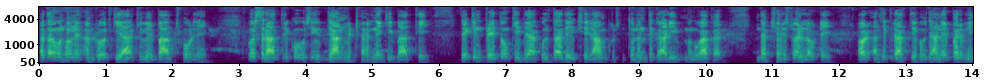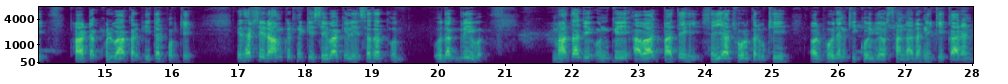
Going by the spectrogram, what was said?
अतः उन्होंने अनुरोध किया कि वे बाग छोड़ दें। उस रात्रि को उसी उद्यान में ठहरने की बात थी, लेकिन प्रेतों की व्याकुलता देख श्री रामकृष्ण तुरंत गाड़ी मंगवाकर दक्षिणेश्वर लौटे और अधिक रात्रि हो जाने पर भी फाटक खुलवा कर भीतर पहुँचे। इधर श्री रामकृष्ण की सेवा के लिए सतत उद, उदग्रीव माताजी उनकी आवाज़ पाते ही सैया छोड़कर उठी और भोजन की कोई व्यवस्था न रहने के कारण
